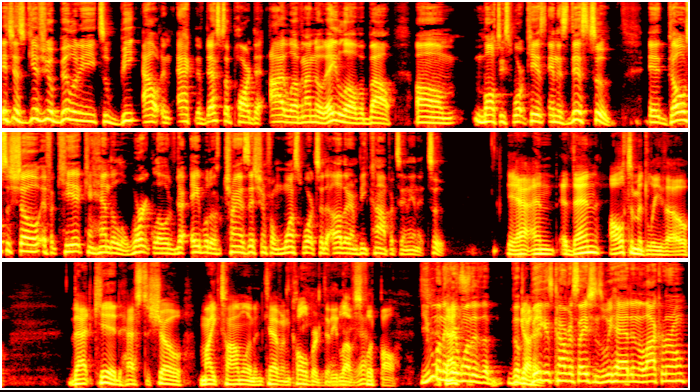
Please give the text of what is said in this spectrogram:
it just gives you ability to be out and active. That's the part that I love, and I know they love about um, multi-sport kids. And it's this too. It goes to show if a kid can handle a workload, if they're able to transition from one sport to the other and be competent in it too. Yeah, and then ultimately, though, that kid has to show Mike Tomlin and Kevin Colbert that he loves yeah. football. You want to hear one of the, the biggest ahead. conversations we had in the locker room?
